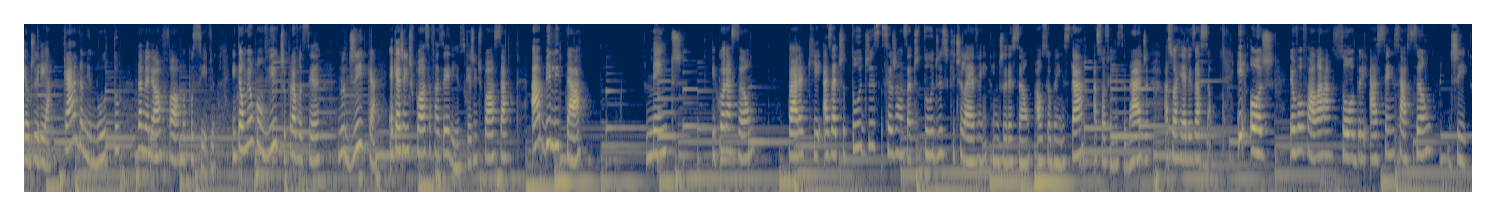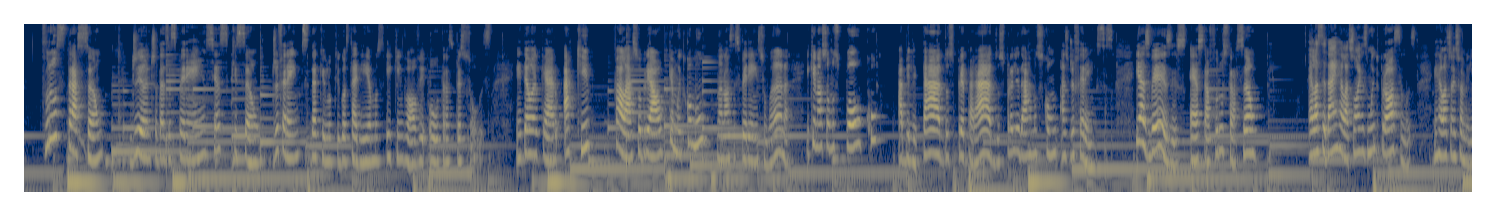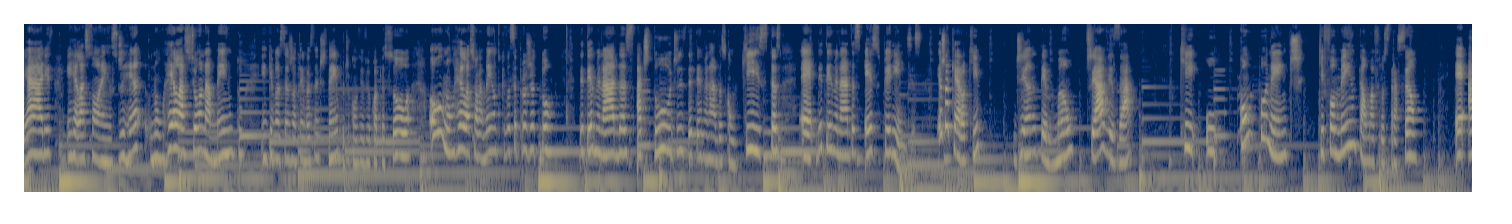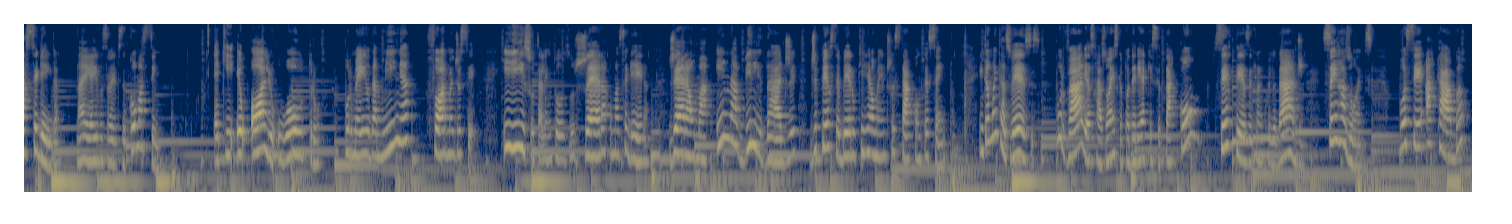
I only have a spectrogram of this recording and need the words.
eu diria cada minuto, da melhor forma possível. Então, meu convite para você no Dica é que a gente possa fazer isso, que a gente possa habilitar mente e coração para que as atitudes sejam as atitudes que te levem em direção ao seu bem-estar, à sua felicidade, à sua realização. E hoje eu vou falar sobre a sensação de frustração diante das experiências que são diferentes daquilo que gostaríamos e que envolve outras pessoas. Então eu quero aqui falar sobre algo que é muito comum na nossa experiência humana e que nós somos pouco habilitados, preparados para lidarmos com as diferenças. E às vezes esta frustração ela se dá em relações muito próximas, em relações familiares, em relações de re... num relacionamento em que você já tem bastante tempo de convívio com a pessoa, ou num relacionamento que você projetou determinadas atitudes, determinadas conquistas, é, determinadas experiências. Eu já quero aqui, de antemão, te avisar que o componente que fomenta uma frustração é a cegueira. Né? E aí você vai dizer, como assim? É que eu olho o outro por meio da minha forma de ser. E isso, talentoso, gera uma cegueira, gera uma inabilidade de perceber o que realmente está acontecendo. Então, muitas vezes, por várias razões que eu poderia aqui citar com certeza e tranquilidade, sem razões, você acaba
